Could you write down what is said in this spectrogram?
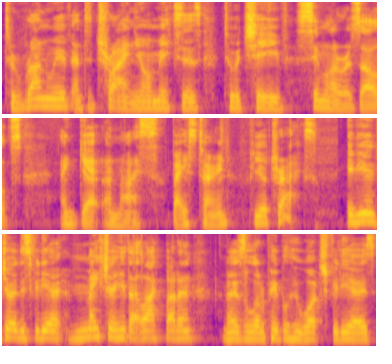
to run with and to try in your mixes to achieve similar results and get a nice bass tone for your tracks. If you enjoyed this video, make sure you hit that like button. I know there's a lot of people who watch videos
